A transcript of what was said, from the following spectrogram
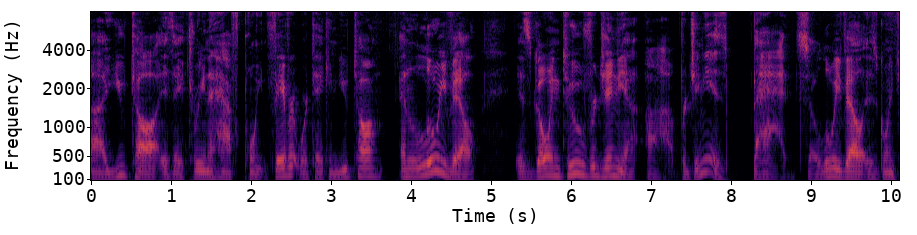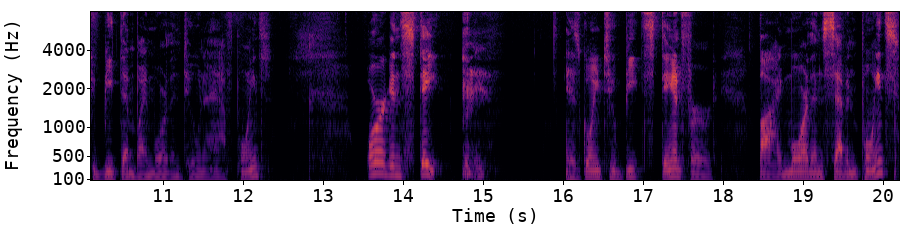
Uh, Utah is a three and a half point favorite. We're taking Utah. And Louisville is going to Virginia. Uh, Virginia is bad, so Louisville is going to beat them by more than two and a half points. Oregon State is going to beat Stanford by more than seven points.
